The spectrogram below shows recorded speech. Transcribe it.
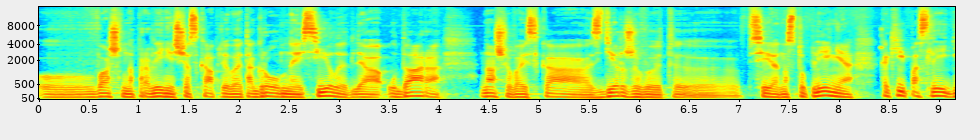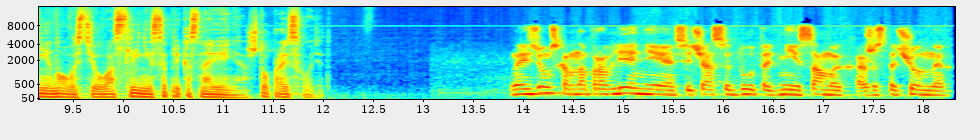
в вашем направлении сейчас скапливает огромные силы для удара. Наши войска сдерживают э, все наступления. Какие последние новости у вас с линии соприкосновения? Что происходит? На Изюмском направлении сейчас идут одни из самых ожесточенных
